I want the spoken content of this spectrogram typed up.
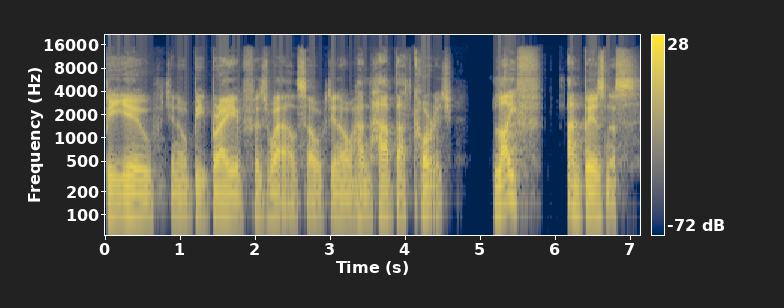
be you, you know, be brave as well. So, you know, and have that courage. Life and business,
